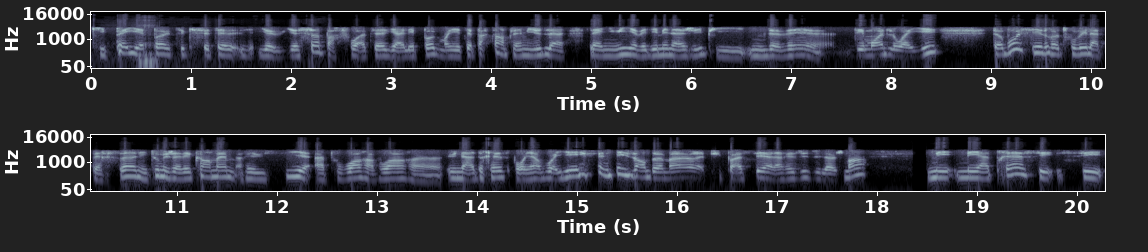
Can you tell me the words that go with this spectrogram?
qui payait pas, tu sais, qui c'était, il y, a ça parfois, tu sais, à l'époque, moi, il était parti en plein milieu de la, nuit, il avait déménagé, puis il me devait euh, des mois de loyer. T'as beau essayer de retrouver la personne et tout, mais j'avais quand même réussi à pouvoir avoir euh, une adresse pour y envoyer une mise en demeure et puis passer à la régie du logement. Mais mais après, c'est c'est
